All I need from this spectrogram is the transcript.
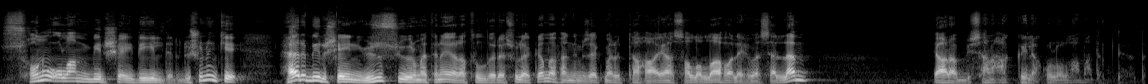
sonu olan bir şey değildir. Düşünün ki her bir şeyin yüzü su hürmetine yaratıldığı Resul-i Ekrem Efendimiz Ekmelü Tahaya sallallahu aleyhi ve sellem Ya Rabbi sana hakkıyla kul olamadım diyordu.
